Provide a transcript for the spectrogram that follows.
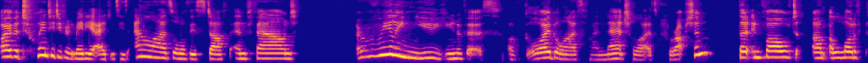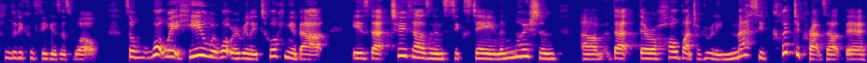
over 20 different media agencies analyzed all of this stuff and found a really new universe of globalized, financialized corruption that involved um, a lot of political figures as well. So what we're here, what we're really talking about is that 2016, the notion um, that there are a whole bunch of really massive kleptocrats out there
